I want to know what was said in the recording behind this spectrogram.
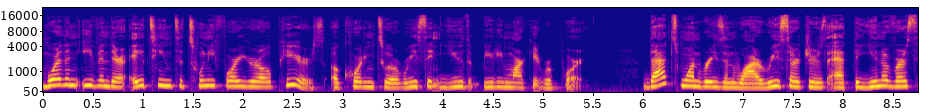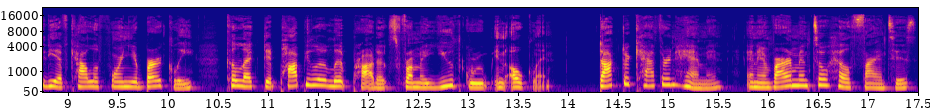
more than even their 18 to 24 year old peers, according to a recent youth beauty market report. That's one reason why researchers at the University of California, Berkeley collected popular lip products from a youth group in Oakland. Dr. Katharine Hammond, an environmental health scientist,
